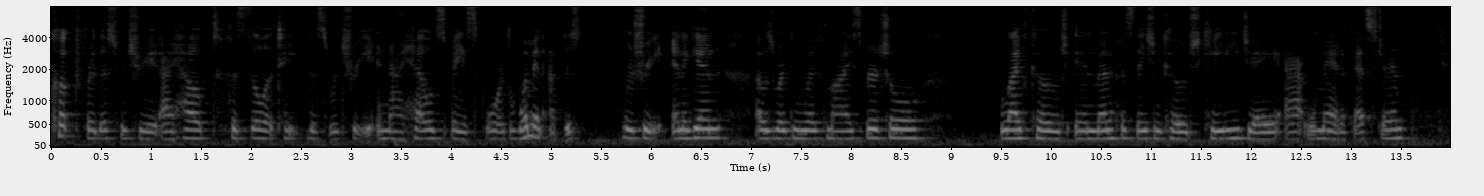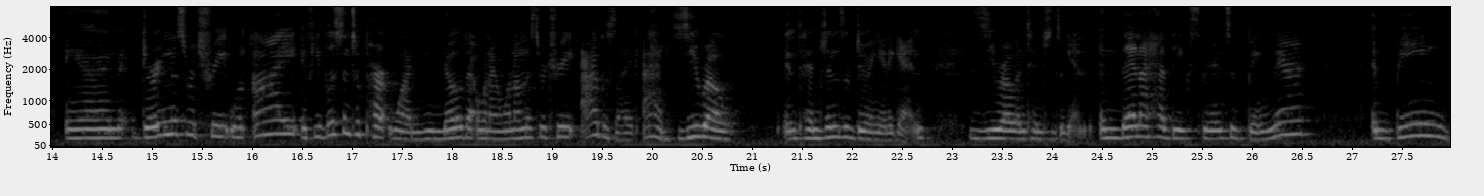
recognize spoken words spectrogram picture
cooked for this retreat. I helped facilitate this retreat, and I held space for the women at this retreat. And again, I was working with my spiritual life coach and manifestation coach, Katie J at Will Manifester and during this retreat, when I, if you listen to part one, you know that when I went on this retreat, I was like, I had zero intentions of doing it again. Zero intentions again. And then I had the experience of being there and being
